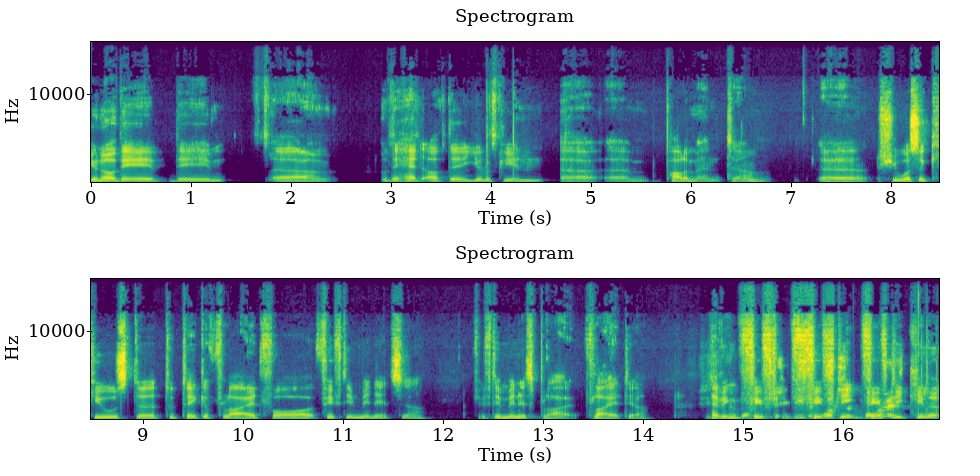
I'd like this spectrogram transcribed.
You know, the the um the head of the European uh, um, Parliament. uh, she was accused uh, to take a flight for 15 minutes. Yeah, 15 minutes flight. Flight. Yeah, She's having even 50, she's 50, 50, kilo,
